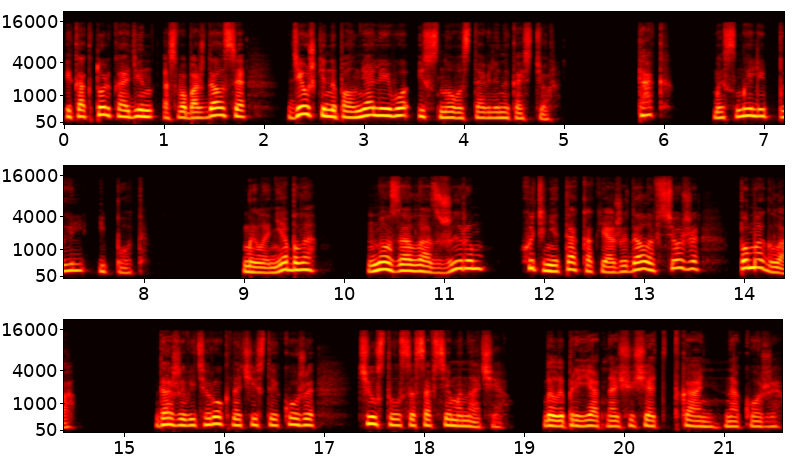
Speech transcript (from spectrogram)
и как только один освобождался, девушки наполняли его и снова ставили на костер. Так мы смыли пыль и пот. Мыла не было, но зала с жиром, хоть и не так, как я ожидала, все же помогла. Даже ветерок на чистой коже чувствовался совсем иначе. Было приятно ощущать ткань на коже.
